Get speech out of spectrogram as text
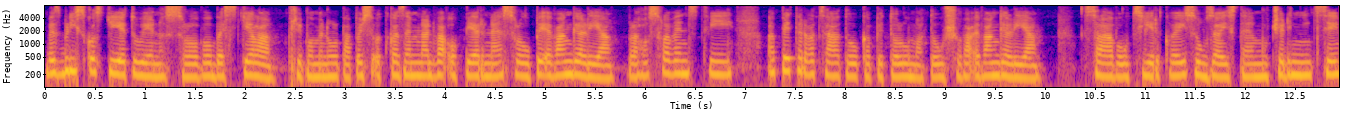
Bez blízkosti je tu jen slovo bez těla, připomenul papež s odkazem na dva opěrné sloupy Evangelia, blahoslavenství a 25. kapitolu Matoušova Evangelia. Slávou církve jsou zajisté mučedníci,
